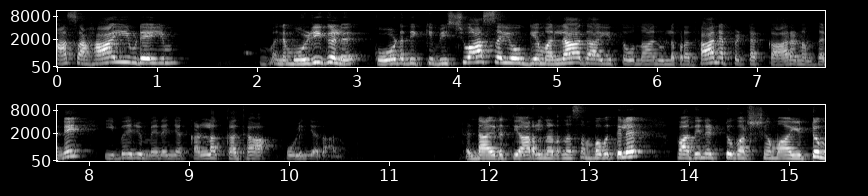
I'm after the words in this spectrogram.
ആ സഹായിയുടെയും മൊഴികൾ കോടതിക്ക് വിശ്വാസയോഗ്യമല്ലാതായി തോന്നാനുള്ള പ്രധാനപ്പെട്ട കാരണം തന്നെ ഇവർ മെനഞ്ഞ കള്ളക്കഥ പൊളിഞ്ഞതാണ്. രണ്ടായിരത്തി ആറിൽ നടന്ന സംഭവത്തിൽ പതിനെട്ട് വർഷമായിട്ടും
